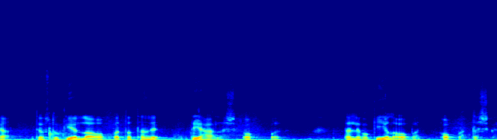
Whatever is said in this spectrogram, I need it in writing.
Ja jos tu kiellä oppat, että hänelle tiehäläs oppat. Tälle kun kiellä oppat, oppattaisikaan.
